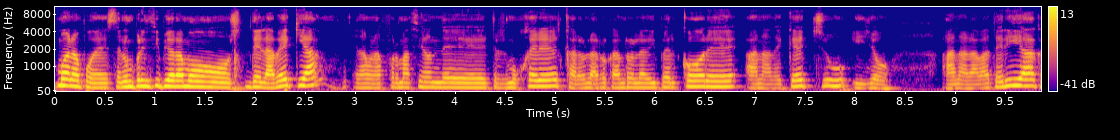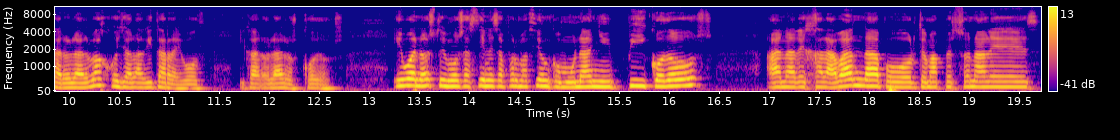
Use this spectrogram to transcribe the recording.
Bueno, pues en un principio éramos de la Vecchia, era una formación de tres mujeres, Carola Roll de Hipercore, Ana de Quechu y yo. Ana la batería, Carola al bajo y yo la guitarra y voz, y Carola los coros. Y bueno, estuvimos así en esa formación como un año y pico, dos. Ana deja la banda por temas personales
